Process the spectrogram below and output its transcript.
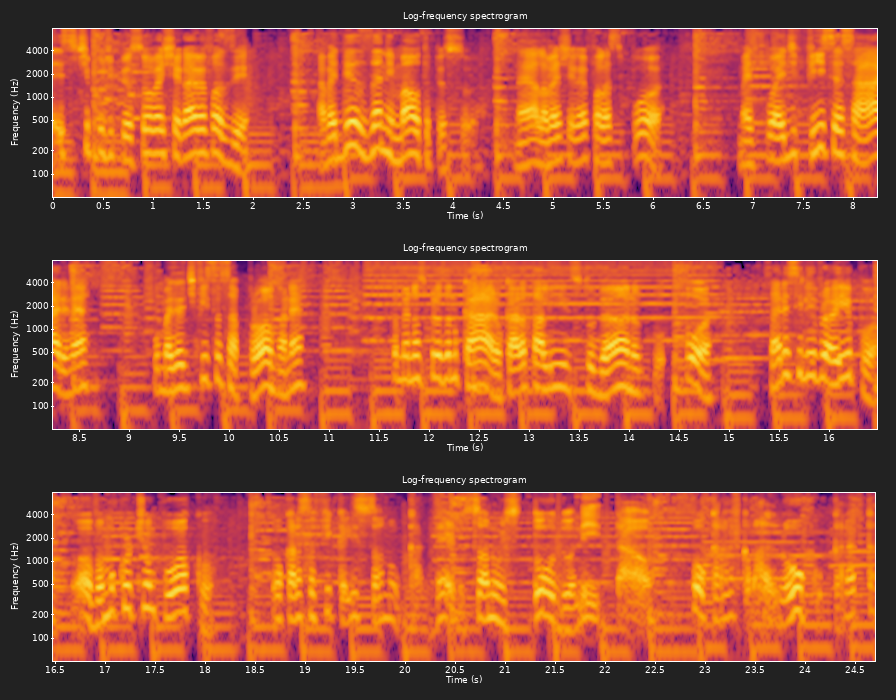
esse tipo de pessoa vai chegar e vai fazer? Ela vai desanimar outra pessoa, né? Ela vai chegar e falar assim, pô, mas pô, é difícil essa área, né? Pô, mas é difícil essa prova, né? Fica menosprezando o cara, o cara tá ali estudando, pô, sai desse livro aí, pô. Ô, vamos curtir um pouco. O cara só fica ali só no caderno, só no estudo ali e tal. Pô, o cara vai ficar maluco, o cara vai ficar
